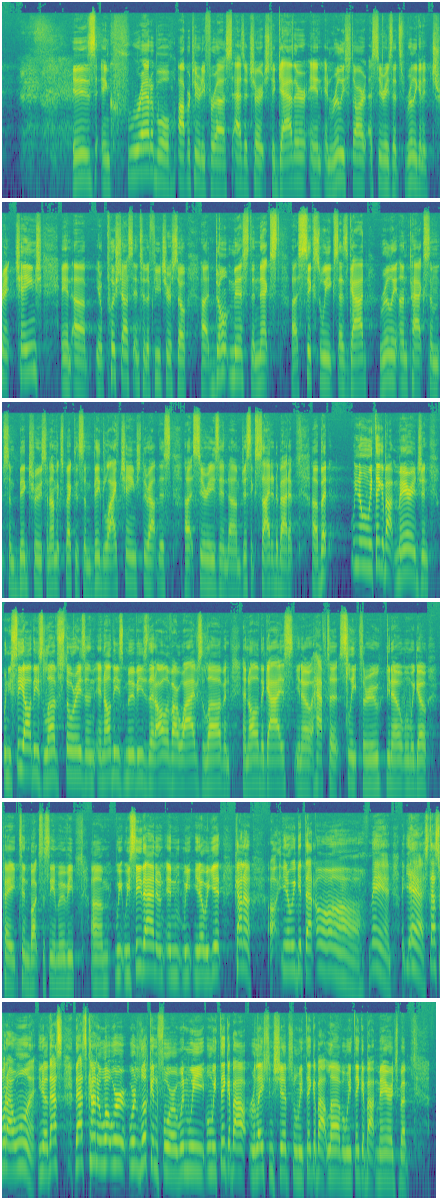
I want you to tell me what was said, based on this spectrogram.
is incredible opportunity for us as a church to gather and, and really start a series that's really going to tra- change and uh, you know push us into the future. So uh, don't miss the next uh, six weeks as God really unpacks some some big truths, and I'm expecting some big life change throughout this uh, series, and I'm um, just excited about it. Uh, but you know, when we think about marriage and when you see all these love stories and, and all these movies that all of our wives love and, and all of the guys, you know, have to sleep through, you know, when we go pay 10 bucks to see a movie, um, we, we see that and, and we, you know, we get kind of, uh, you know, we get that, oh man, yes, that's what I want. You know, that's, that's kind of what we're, we're looking for when we, when we think about relationships, when we think about love, when we think about marriage. But,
